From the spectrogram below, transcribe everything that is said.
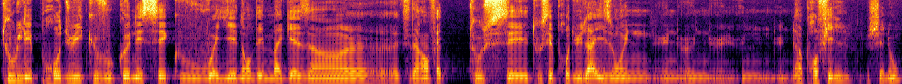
tous les produits que vous connaissez, que vous voyez dans des magasins, euh, etc. En fait, tous ces tous ces produits-là, ils ont un profil chez nous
